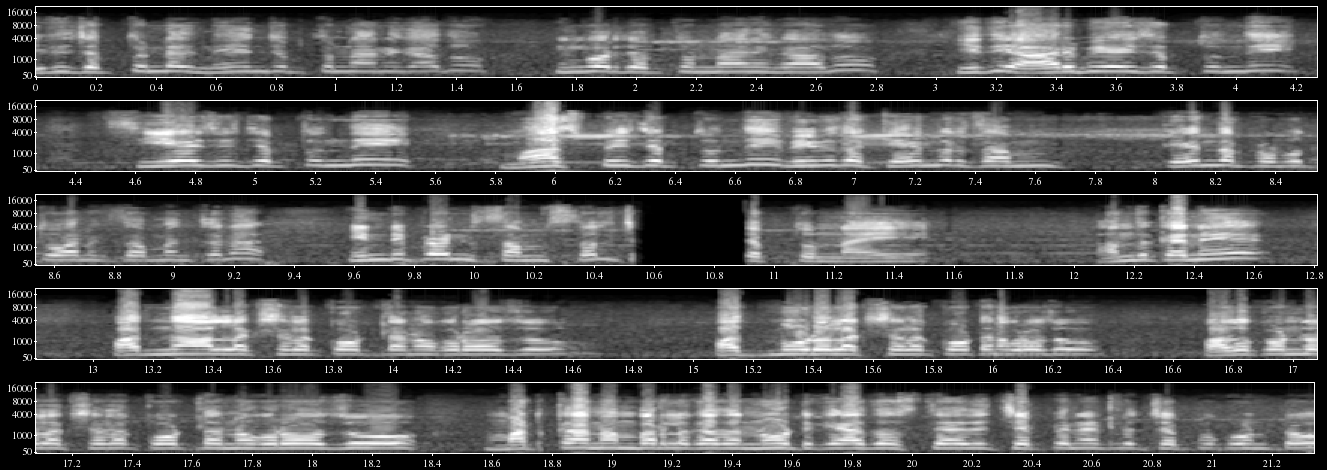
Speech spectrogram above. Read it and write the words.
ఇది చెప్తుండేది నేను చెప్తున్నాను కాదు ఇంకోటి చెప్తున్నాను కాదు. ఇది ఆర్బీఐ చెప్తుంది సిఏజీ చెప్తుంది మాస్పీ చెప్తుంది వివిధ కేంద్ర సం- కేంద్ర ప్రభుత్వానికి సంబంధించిన ఇండిపెండెంట్ సంస్థలు చెప్తున్నాయి. అందుకనే పద్నాలుగు లక్షల కోట్లను ఒక రోజు పదమూడు లక్షల కోట్లను ఒక రోజు పదకొండు లక్షల కోట్లను ఒక రోజు మట్కా నంబర్లు కదా నోటికి ఏదో వస్తే అది చెప్పినట్లు చెప్పుకుంటూ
